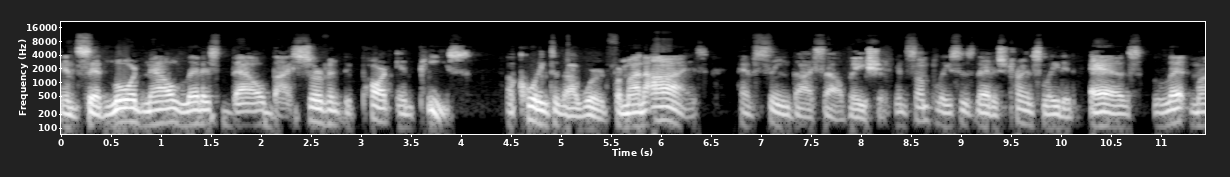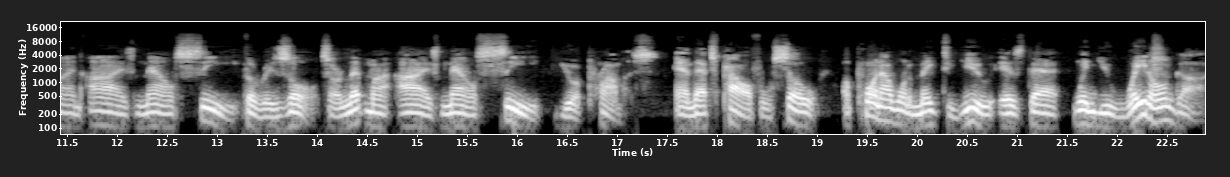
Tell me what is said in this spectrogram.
and said, Lord, now lettest thou thy servant depart in peace according to thy word. For mine eyes have seen thy salvation. In some places, that is translated as, let mine eyes now see the results, or let my eyes now see your promise. And that's powerful. So, a point I want to make to you is that when you wait on God,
